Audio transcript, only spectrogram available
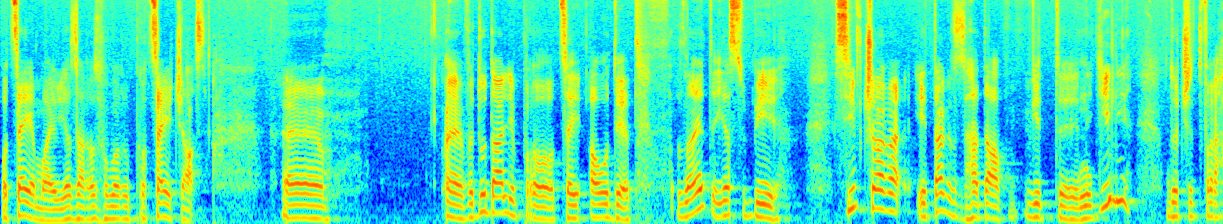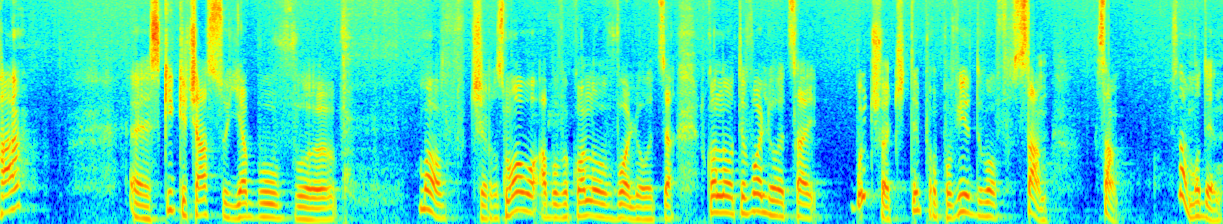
Оце я маю. Я зараз говорю про цей час. Е, е, веду далі про цей аудит. Знаєте, я собі сів вчора і так згадав від е, неділі до четверга, е, скільки часу я був. е, мав чи розмову або виконував волю отця. Виконувати волю отця будь-що, чи ти проповідував сам, сам, сам один.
